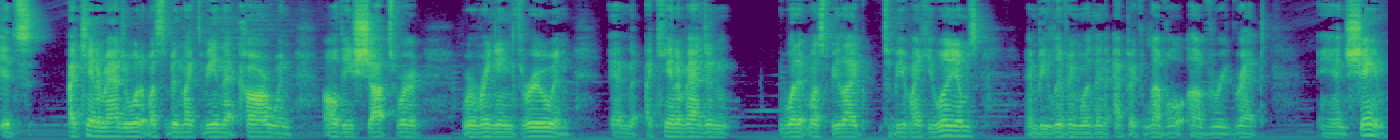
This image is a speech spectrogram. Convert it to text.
it's I can't imagine what it must have been like to be in that car when all these shots were were ringing through, and and I can't imagine what it must be like to be Mikey Williams and be living with an epic level of regret and shame.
